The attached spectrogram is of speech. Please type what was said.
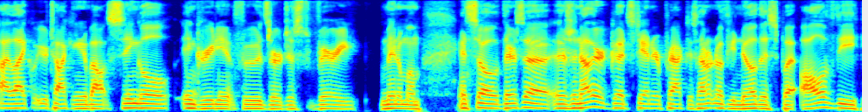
I like what you're talking about. Single ingredient foods are just very minimum. And so there's a there's another good standard practice. I don't know if you know this, but all of the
